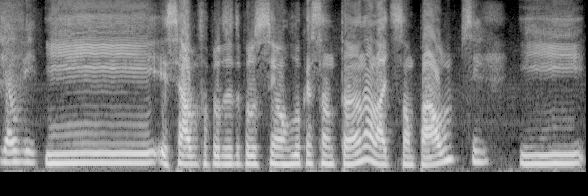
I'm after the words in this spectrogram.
Já ouvi. E esse álbum foi produzido pelo senhor Lucas Santana, lá de São Paulo. Sim. E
